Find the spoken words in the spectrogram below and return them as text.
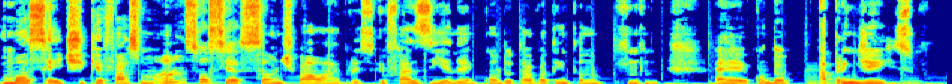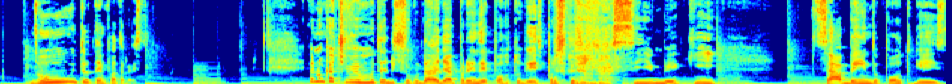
um macete que eu faço uma associação de palavras. Eu fazia, né? Quando eu estava tentando. é, quando eu aprendi isso. Muito tempo atrás. Eu nunca tive muita dificuldade em aprender português. Parece que eu já nasci meio que sabendo português.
